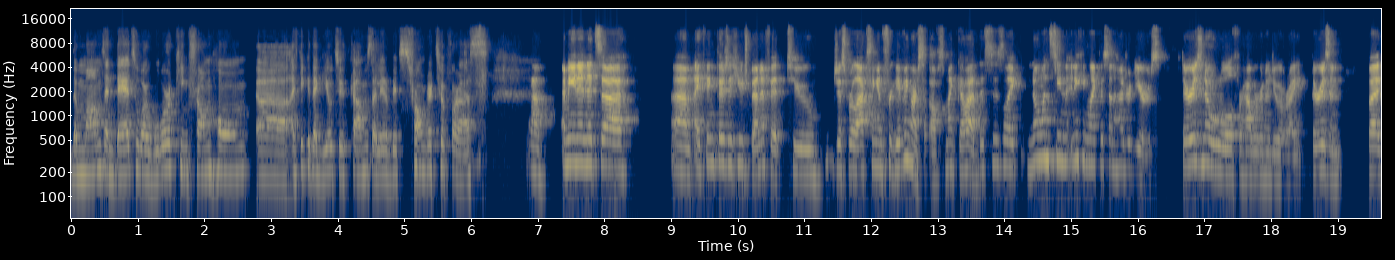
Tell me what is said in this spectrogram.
the moms and dads who are working from home uh, i think the guilt comes a little bit stronger too for us yeah i mean and it's uh um, I think there's a huge benefit to just relaxing and forgiving ourselves. My God, this is like no one's seen anything like this in 100 years. There is no rule for how we're going to do it right. There isn't. But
